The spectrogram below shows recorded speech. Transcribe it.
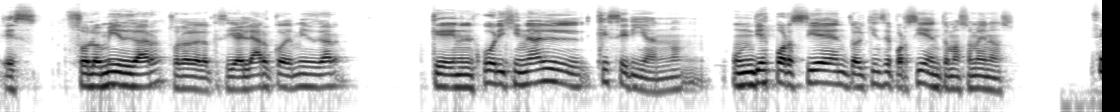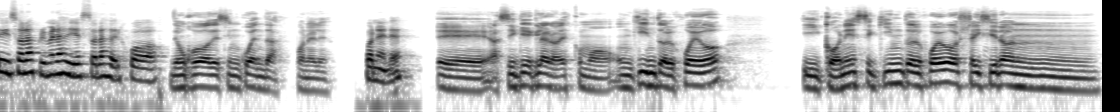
es solo Midgar, solo lo que sería el arco de Midgar, que en el juego original, ¿qué serían? Un 10%, el 15% más o menos. Sí, son las primeras 10 horas del juego. De un juego de 50, ponele. Ponele. Eh, así que claro, es como un quinto del juego. Y con ese quinto del juego ya hicieron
